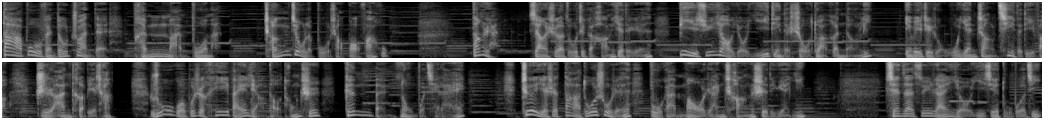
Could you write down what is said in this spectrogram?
大部分都赚得盆满钵满，成就了不少暴发户。当然，想涉足这个行业的人，必须要有一定的手段和能力，因为这种乌烟瘴气的地方，治安特别差。如果不是黑白两道通吃，根本弄不起来。这也是大多数人不敢贸然尝试的原因。现在虽然有一些赌博机，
